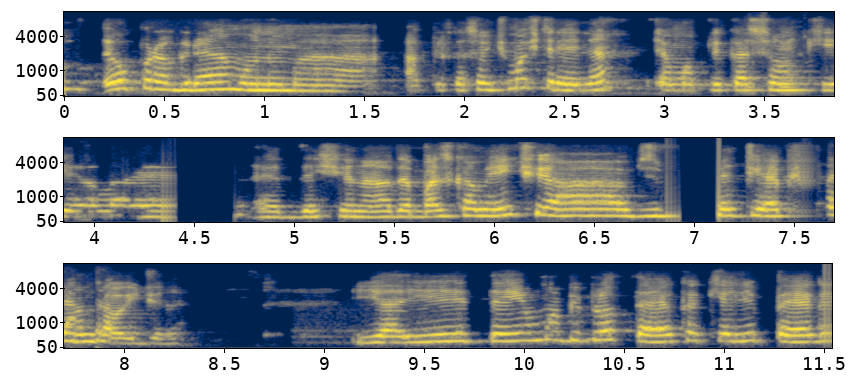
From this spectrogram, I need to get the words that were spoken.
eu- eu programo numa aplicação, eu te mostrei, né? É uma aplicação Uhum. que ela é, é destinada basicamente a desenvolvimento de apps para Android, né? E aí tem uma biblioteca que ele pega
